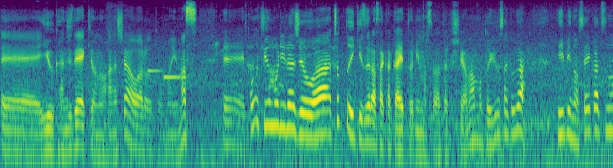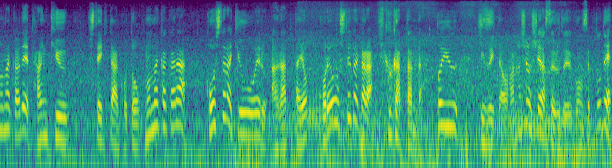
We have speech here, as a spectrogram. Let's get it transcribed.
えー、いう感じで今日のお話は終わろうと思います。えー、この「旧森ラジオ」はちょっと生きづらさ抱えております。私山本優作が日々の生活の中で探求してきたことの中からこうしたら QOL 上がったよ。これをしてたから低かったんだという気づいたお話をシェアするというコンセプトで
